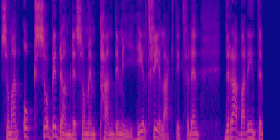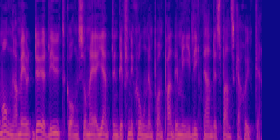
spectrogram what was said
som man också bedömde som en pandemi, helt felaktigt, för den drabbade inte många med dödlig utgång, som är egentligen definitionen på en pandemi liknande spanska sjukan.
